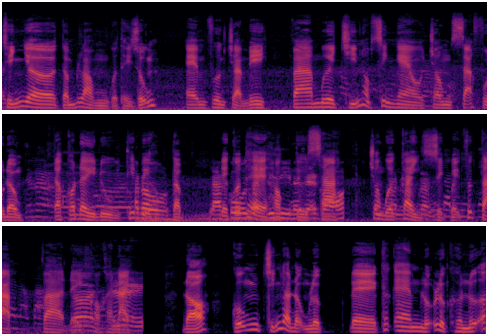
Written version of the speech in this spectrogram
Chính nhờ tấm lòng của thầy Dũng, em Phương Trà My và 19 học sinh nghèo trong xã Phù Đồng đã có đầy đủ thiết bị học tập để có thể học từ xa trong bối cảnh dịch bệnh phức tạp và đầy khó khăn này. Đó cũng chính là động lực để các em nỗ lực hơn nữa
